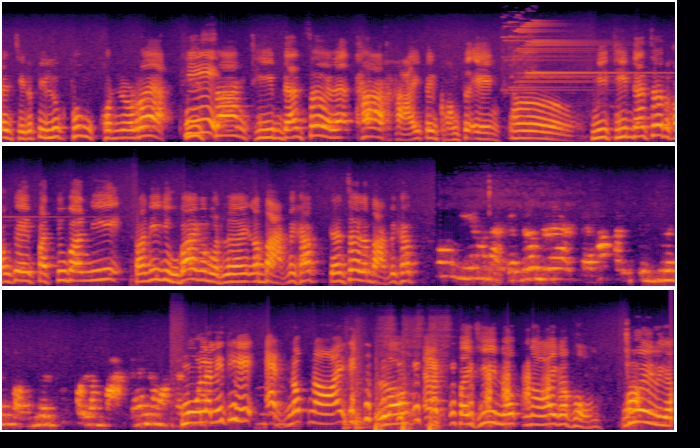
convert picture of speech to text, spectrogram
เป็นศิลปินลูกทุ่งคนแรก ที่ที่ สร้างทีมแดนเซอร์ และท่าขายเป็นของตัวเอง เออ มีทีมแดนเซอร์เป็นของตัวเองปัจจุบันนี้ ตอนนี้อยู่บ้านกันหมดเลยลำบากไหมครับแดนเซอร์ลำบากไหมครับ ช่วงนี้มันอาจจะเริ่มแรกแต่ถ้าไปเป็นเดือนสองเดือน มูลนิธิแอดนกน้อย ลองแอดไปที่นกน้อยครับผม ช่วยเหลือ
